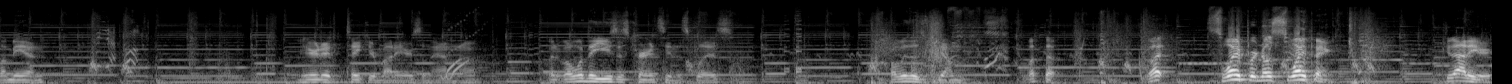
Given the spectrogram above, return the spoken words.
Let me in. I'm here to take your money or something. I don't know. What, what would they use as currency in this place? Probably those gem... What the... What? Swiper, no swiping! Get out of here.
